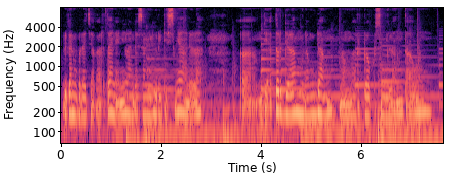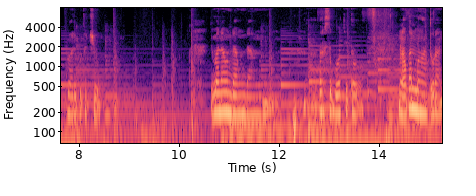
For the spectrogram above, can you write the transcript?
diberikan kepada Jakarta. Nah ini landasan yuridisnya adalah um, diatur dalam Undang-Undang nomor 29 tahun 2007 di mana undang-undang eh, tersebut itu melakukan pengaturan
